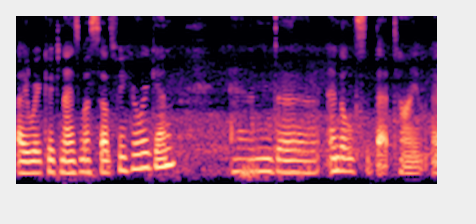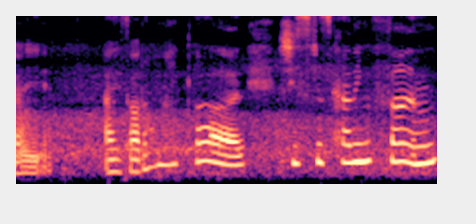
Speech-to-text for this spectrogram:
I recognize myself in her again, and uh, and also that time I I thought, oh my god, she's just having fun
